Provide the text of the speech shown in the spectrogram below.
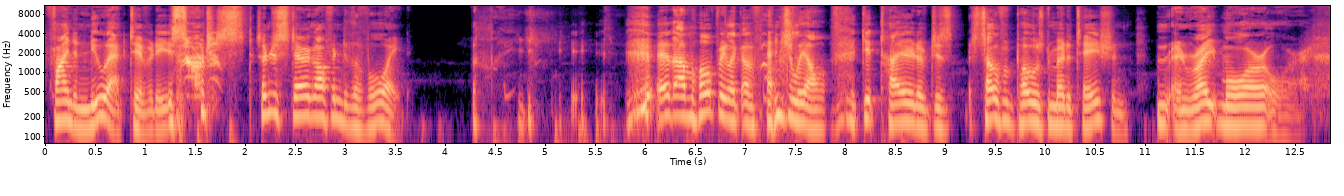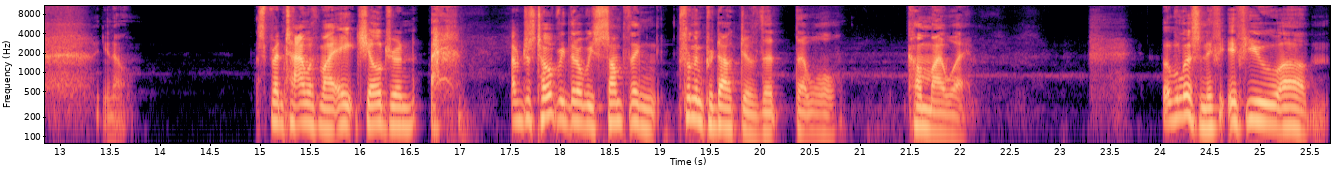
find a new activity. So I'm just so I'm just staring off into the void. and I'm hoping like eventually I'll get tired of just self-imposed meditation and write more or you know spend time with my eight children. I'm just hoping there'll be something something productive that that will come my way. But listen if if you um,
